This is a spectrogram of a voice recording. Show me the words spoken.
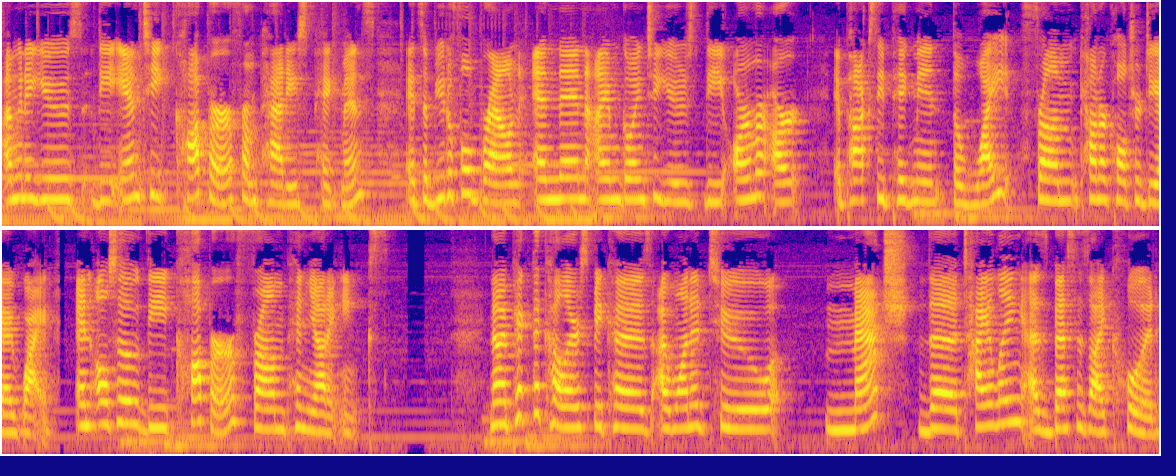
I'm gonna use the Antique Copper from Patty's Pigments. It's a beautiful brown. And then I'm going to use the Armor Art epoxy pigment, the white from Counterculture DIY, and also the copper from Pinata Inks. Now I picked the colors because I wanted to match the tiling as best as I could.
